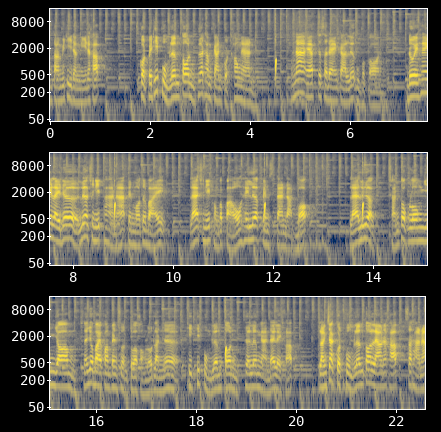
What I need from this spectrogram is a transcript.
ำตามวิธีดังนี้นะครับ กดไปที่ปุ่มเริ่มต้นเพื่อทำการกดเข้างาน หน้าแอปจะแสดงการเลือกอุปกรณ์ โดยให้ไรเดอร์เลือกชนิดพาหนะเป็นมอเตอร์ไบค์และชนิดของกระเป๋าให้เลือกเป็น Standard Box และเลือกฉันตกลงยินยอม นโยบายความเป็นส่วนตัวของรถรันเนอร์คลิกที่ปุ่มเริ่มต้นเพื่อเริ่มงานได้เลยครับ หลังจากกดปุ่มเริ่มต้นแล้วนะครับ สถานะ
